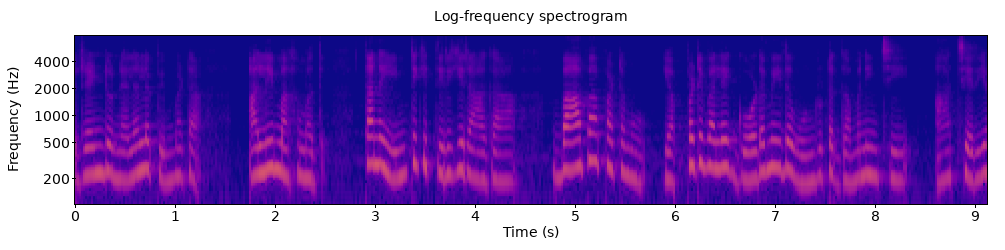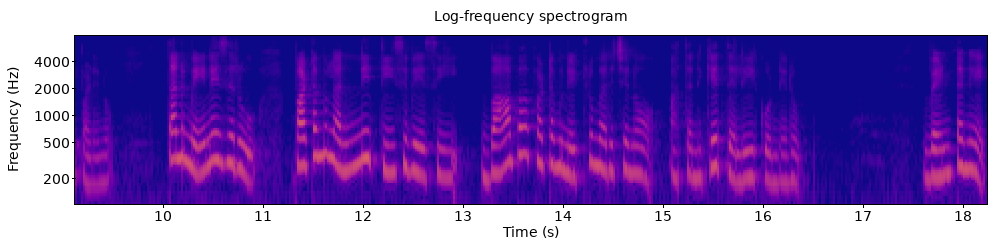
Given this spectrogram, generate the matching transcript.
రెండు నెలల పిమ్మట అలీ మహమ్మద్ తన ఇంటికి తిరిగి రాగా బాబా పటము ఎప్పటి వలె గోడ మీద ఉండుట గమనించి ఆశ్చర్యపడెను. తన మేనేజరు పటములన్నీ తీసివేసి బాబా పటము నెట్లు మరిచెనో అతనికే తెలియకుండెను. వెంటనే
